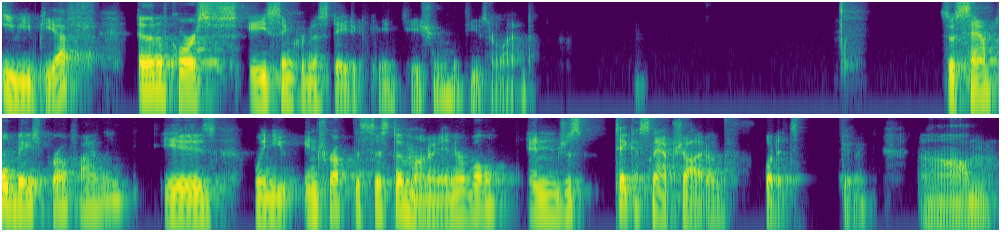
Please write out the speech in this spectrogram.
eBPF, and then of course, asynchronous data communication with userland. So sample-based profiling is when you interrupt the system on an interval and just take a snapshot of what it's doing. Um,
